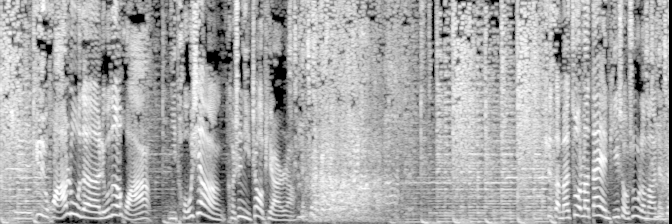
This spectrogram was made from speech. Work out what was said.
是玉华路的刘德华。你头像可是你照片啊？是怎么做了单眼皮手术了吗？这是。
